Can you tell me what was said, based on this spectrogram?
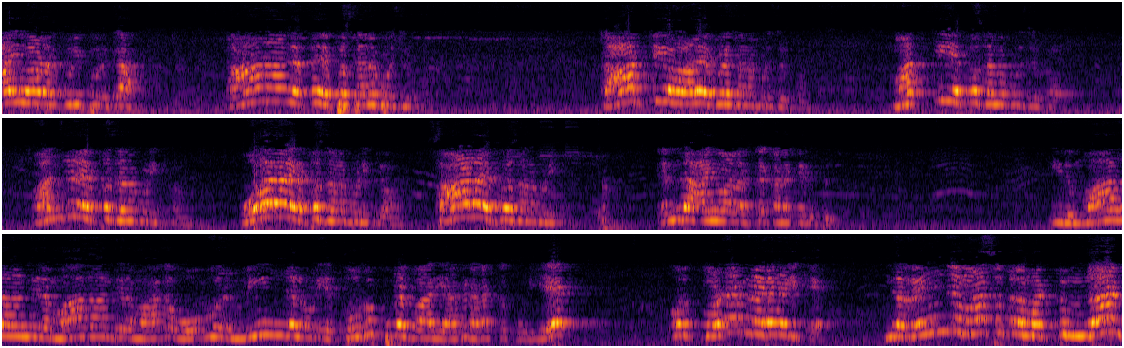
ஆய்வாளர் குறிப்பு இருக்கா? காணாங்கத்தை எப்ப சென பிடிச்சிருக்கும்? கார்த்திகை வாழை எப்ப சென பிடிச்சிருக்கும்? மத்தி எப்ப சென பிடிச்சிருக்கும்? வஞ்சம் எப்ப சென பிடிக்கும்? ஓரா எப்ப சென பிடிக்கும்? சாலை எப்ப சென பிடிக்கும்? எந்த ஆய்வாளர்கிட்ட கணக்கெடுப்பு இது மாதாந்திர மாதாந்திரமாக ஒவ்வொரு மீன்களுடைய தொகுப்புகள் வாரியாக நடக்கக்கூடிய ஒரு தொடர் நடவடிக்கை. இந்த ரெண்டு மாசத்துல மட்டும்தான்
